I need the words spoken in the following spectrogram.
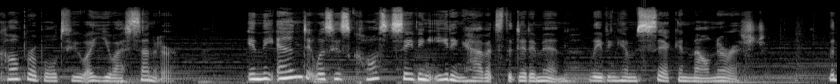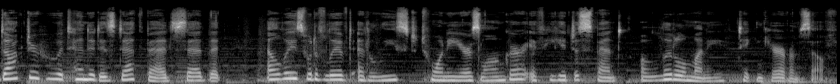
comparable to a U.S. senator. In the end, it was his cost saving eating habits that did him in, leaving him sick and malnourished. The doctor who attended his deathbed said that Elwes would have lived at least 20 years longer if he had just spent a little money taking care of himself.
